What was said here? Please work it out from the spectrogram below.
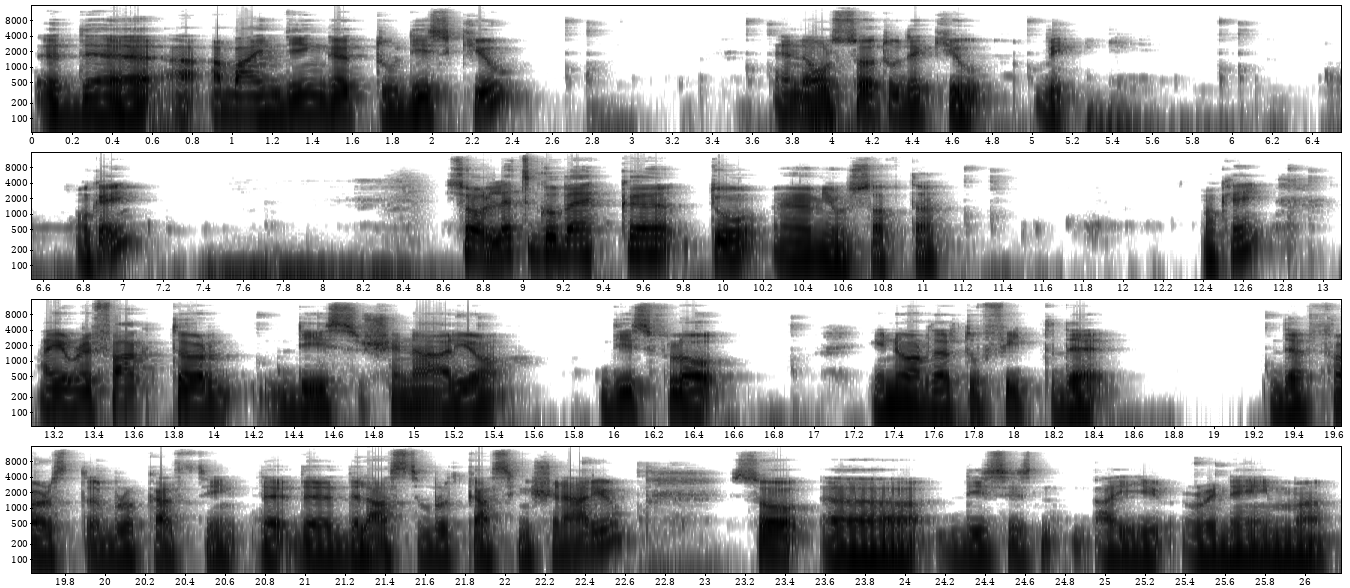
the uh, a binding to this queue and also to the queue B. Okay, so let's go back uh, to uh, MuleSoft. Okay, I refactored this scenario, this flow, in order to fit the the first broadcasting, the, the, the last broadcasting scenario. So uh, this is I rename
